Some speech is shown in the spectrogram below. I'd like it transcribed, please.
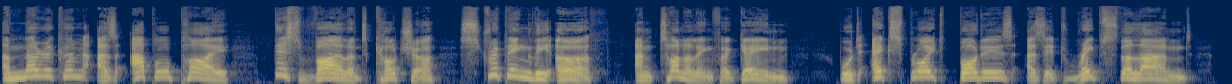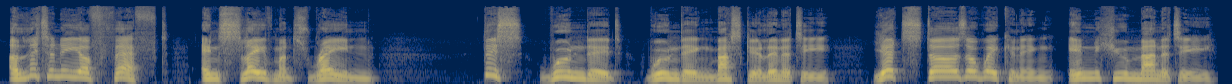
American as apple pie, this violent culture, stripping the earth and tunneling for gain, would exploit bodies as it rapes the land, a litany of theft, enslavement's reign. This wounded, wounding masculinity yet stirs awakening in humanity.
